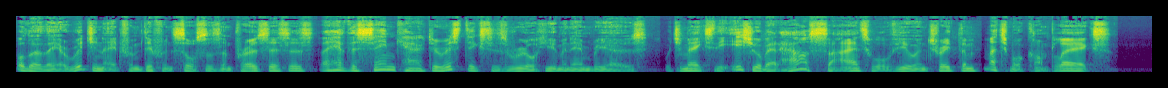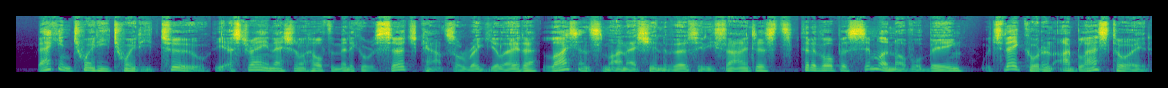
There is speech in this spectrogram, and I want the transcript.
Although they originate from different sources and processes, they have the same characteristics as real human embryos, which makes the issue about how science will view and treat them much more complex. Back in 2022, the Australian National Health and Medical Research Council regulator licensed Monash University scientists to develop a similar novel being, which they called an iblastoid.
